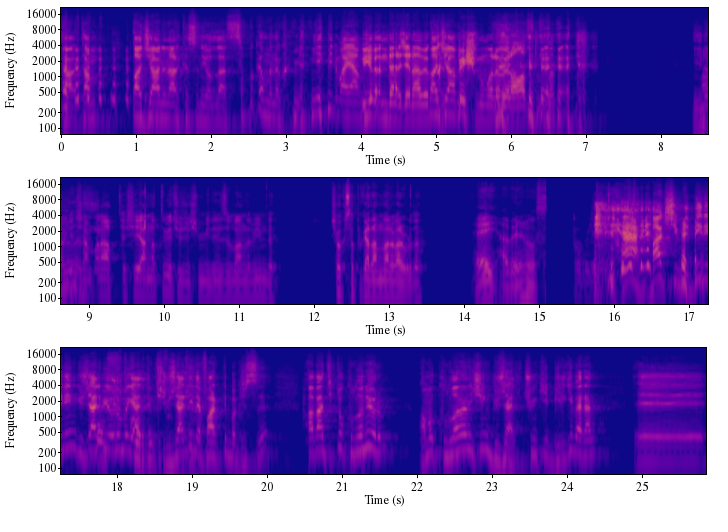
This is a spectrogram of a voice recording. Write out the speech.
Ta- tam bacağının arkasını yolla. Sapık amına koyayım ya. Niye benim ayağımı Bir göndereceksin abi Bacağım. 45 numara böyle altından. Abi geçen bana attığı şeyi anlattım ya çocuğun şimdi midenizi bulandırmayayım da. Çok sapık adamlar var burada. hey haberin olsun. Ha, bak şimdi birinin güzel bir yorumu geldi. Güzel değil de farklı bir bakış açısı. Ha ben TikTok kullanıyorum. Ama kullanan için güzel. Çünkü bilgi veren... Ee...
